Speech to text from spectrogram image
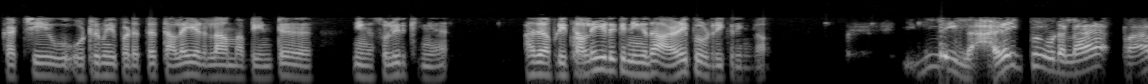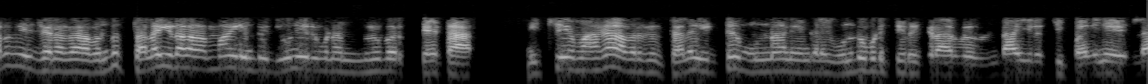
கட்சியை ஒற்றுமைப்படுத்த தலையிடலாம் அப்படின்ட்டு நீங்க சொல்லியிருக்கீங்க. அது அப்படி தலையீடுக்கு நீங்க தான் அழைப்பு விடுறீங்களா இல்ல இல்ல. அழைப்பு விடல. பாரதிய ஜனதா வந்து தலையிடலாமா என்று ஜூனியர் நிபுணர் நிருபர் கேட்டார். நிச்சயமாக அவர்கள் தலையிட்டு முன்னால் எங்களை ஒன்றுபடுத்தி இருக்கிறார்கள் இரண்டாயிரத்தி பதினேழுல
